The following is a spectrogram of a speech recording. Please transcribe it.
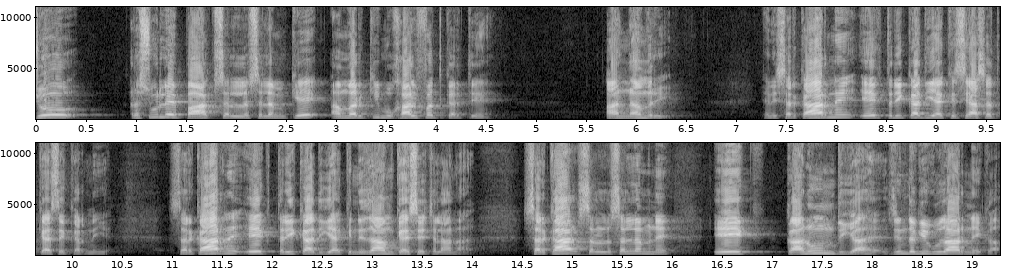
जो रसूल पाक वसल्लम के अमर की मुखालफत करते हैं। अन अमरी, यानी सरकार ने एक तरीका दिया कि सियासत कैसे करनी है। सरकार ने एक तरीका दिया कि निज़ाम कैसे चलाना है। सरकार वसल्लम ने एक कानून दिया है ज़िंदगी गुजारने का।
